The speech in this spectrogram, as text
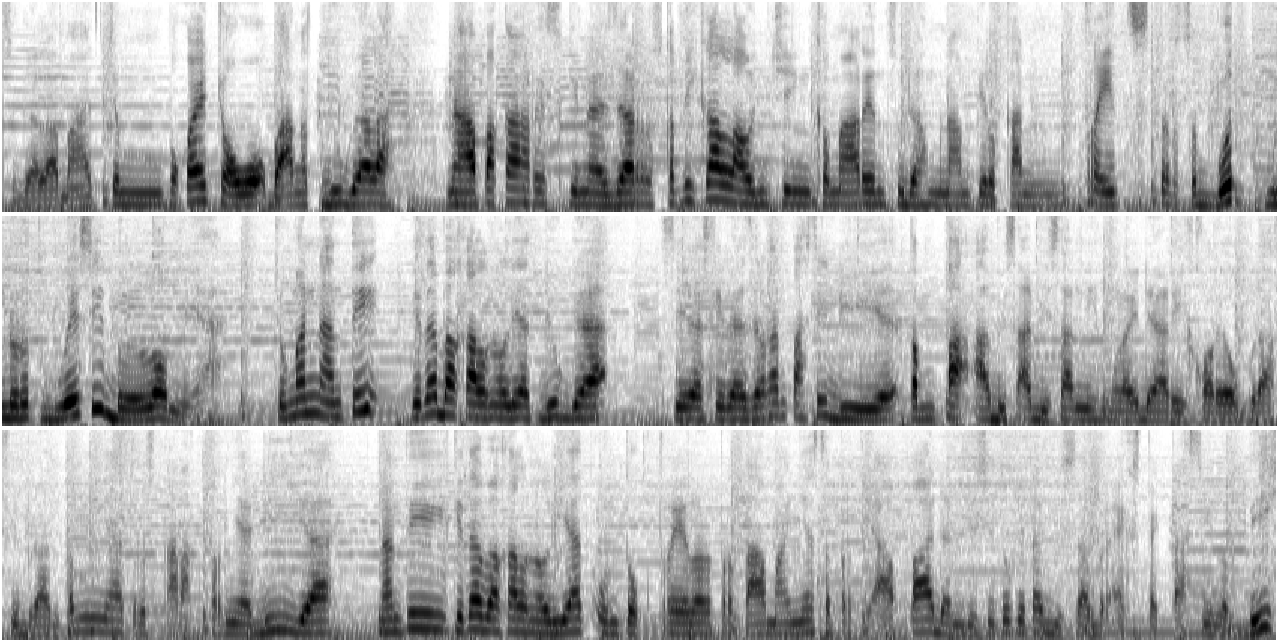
segala macem. Pokoknya cowok banget juga lah. Nah, apakah Rizky Nazar ketika launching kemarin sudah menampilkan traits tersebut? Menurut gue sih belum ya. Cuman nanti kita bakal ngeliat juga si Rizky Nazar kan pasti ditempa abis-abisan nih mulai dari koreografi berantemnya terus karakternya dia nanti kita bakal ngeliat untuk trailer pertamanya seperti apa dan di situ kita bisa berekspektasi lebih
